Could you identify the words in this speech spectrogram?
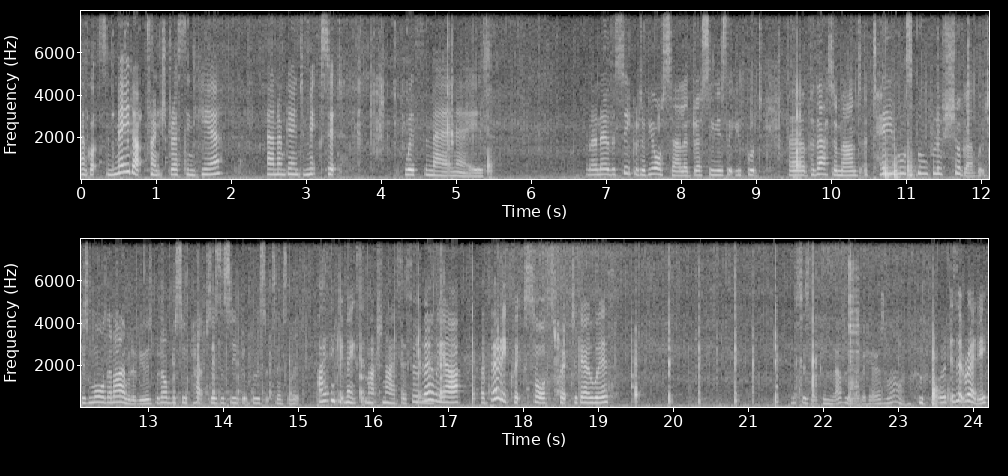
I've got some made up French dressing here and I'm going to mix it with the mayonnaise. And I know the secret of your salad dressing is that you put, uh, for that amount, a tablespoonful of sugar, which is more than I would have used, but obviously perhaps is the secret for the success of it. I think it makes it much nicer. So there we are, a very quick sauce for it to go with. This is looking lovely over here as well. Good. Is it ready?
